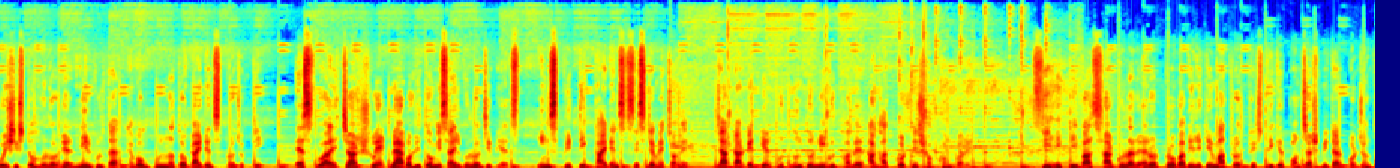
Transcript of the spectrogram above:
বৈশিষ্ট্য হল এর নির্ভুলতা এবং উন্নত গাইডেন্স প্রযুক্তি। এসওয়াই চারশো এক ব্যবহৃত মিসাইলগুলো জিপিএস ইন্স ভিত্তিক গাইডেন্স সিস্টেমে চলে, যা টার্গেটকে অত্যন্ত নিখুঁতভাবে আঘাত করতে সক্ষম করে। সিইপি বা সার্কুলার এরর প্রবাবিলিটি মাত্র ত্রিশ থেকে পঞ্চাশ মিটার পর্যন্ত,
